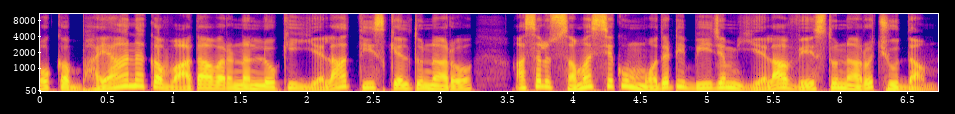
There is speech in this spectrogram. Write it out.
ఒక భయానక వాతావరణంలోకి ఎలా తీసుకెళ్తున్నారో అసలు సమస్యకు మొదటి బీజం ఎలా వేస్తున్నారో చూద్దాం.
